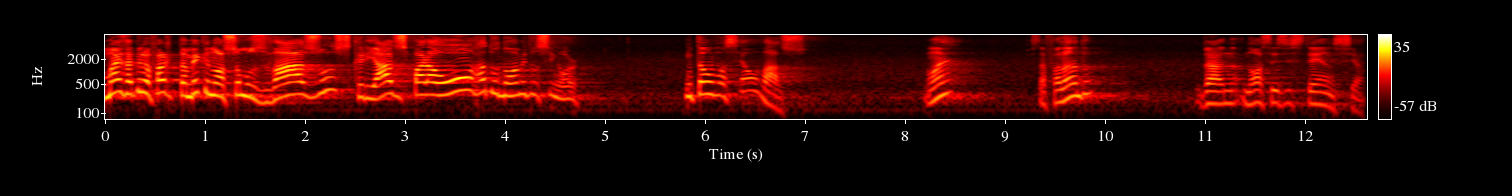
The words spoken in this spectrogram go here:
Mas a Bíblia fala também que nós somos vasos criados para a honra do nome do Senhor. Então você é um vaso, não é? Está falando da nossa existência.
